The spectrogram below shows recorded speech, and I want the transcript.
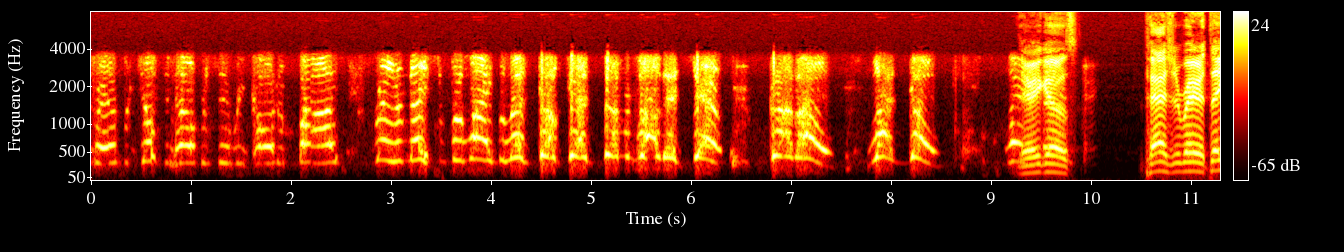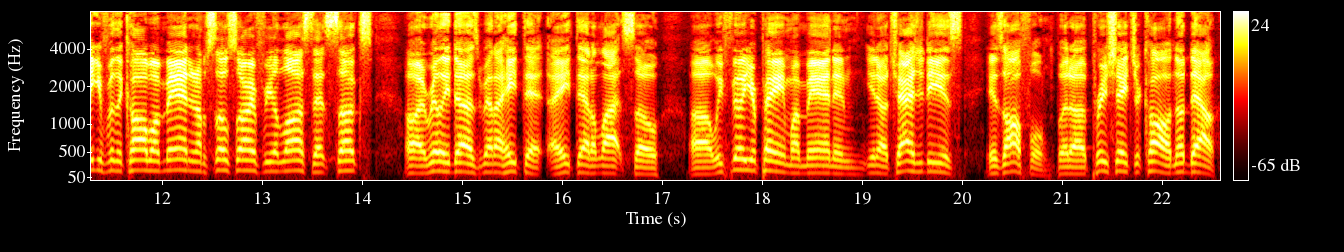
prayer for Justin Halverson. We called him Bob. Raider Nation for life. But let's go get Super Bowl this year. Come on, let's go. Let's There he goes. Passionate Raider, thank you for the call, my man, and I'm so sorry for your loss. That sucks. Oh, it really does, man. I hate that. I hate that a lot. So uh, we feel your pain, my man, and you know tragedy is is awful. But uh, appreciate your call, no doubt.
